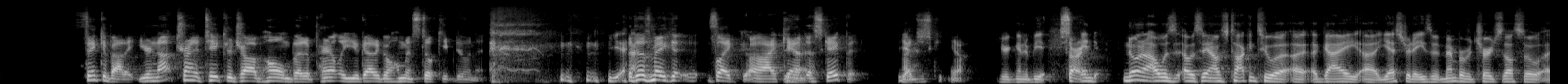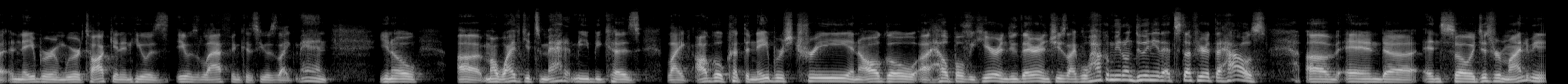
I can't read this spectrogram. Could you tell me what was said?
think about it. You're not trying to take your job home, but apparently you got to go home and still keep doing it. yeah. It does make it, it's like, uh, I can't yeah. escape it. Yeah. I just, yeah. You're going to be sorry. And no, no, I was, I was saying, I was talking to a, a guy uh, yesterday. He's a member of a church. He's also a neighbor. And we were talking and he was, he was laughing because he was like, man, you know, uh, my wife gets mad at me because like I'll go cut the neighbor's tree and I'll go uh, help over here and do there, and she's like, "Well, how come you don't do any of that stuff here at the house?" Um, and uh, and so it just reminded me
